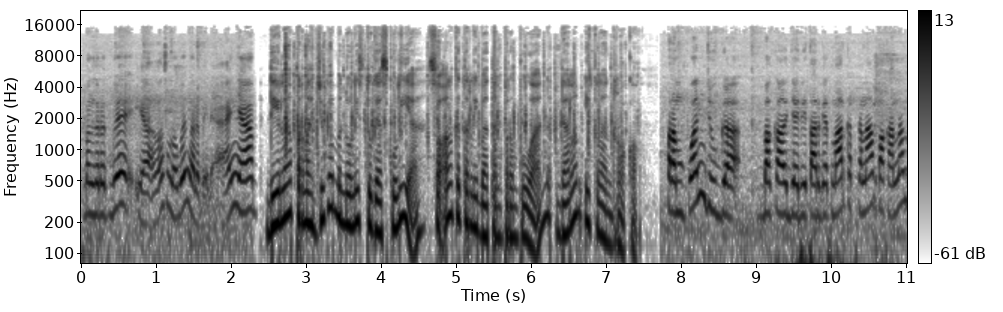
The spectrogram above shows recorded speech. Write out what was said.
menurut gue ya lo sama gue nggak ada bedanya. Dila pernah juga menulis tugas kuliah soal keterlibatan perempuan dalam iklan rokok. perempuan juga bakal jadi target market. Kenapa? Karena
